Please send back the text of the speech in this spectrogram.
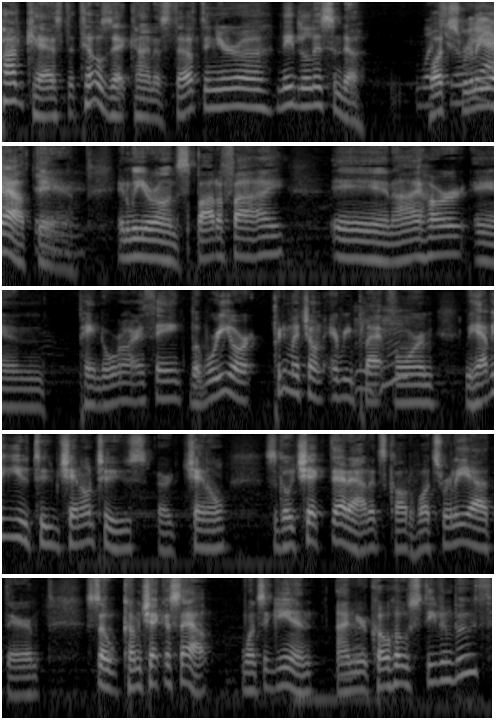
podcast that tells that kind of stuff, then you're uh, need to listen to. What's Really Out There? And we are on Spotify and iHeart and Pandora, I think. But we are pretty much on every Mhm. platform. We have a YouTube channel too, or channel. So go check that out. It's called What's Really Out There. So come check us out. Once again, I'm your co-host Stephen Booth.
